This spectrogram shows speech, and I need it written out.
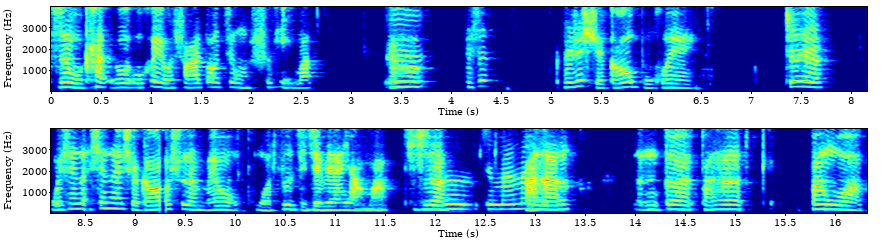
其实我看我我会有刷到这种视频嘛，然后嗯。可是可是雪糕不会，就是我现在现在雪糕是没有我自己这边养嘛，就是嗯，就妈妈把它，嗯，对，把它帮我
